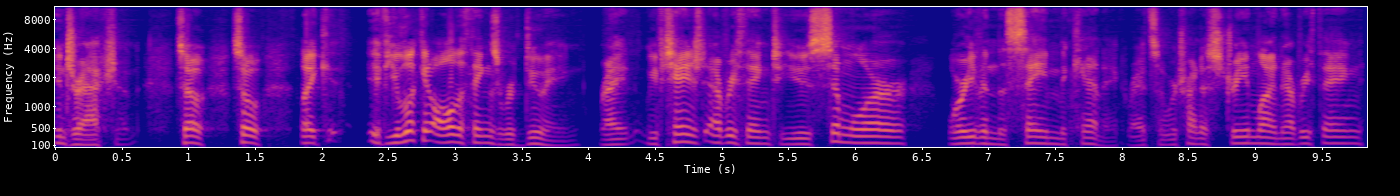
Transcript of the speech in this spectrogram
interaction. So so like if you look at all the things we're doing, right? We've changed everything to use similar or even the same mechanic, right? So we're trying to streamline everything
